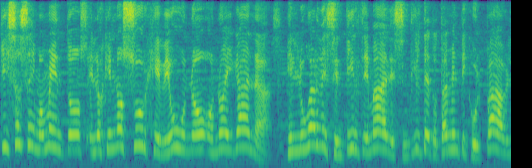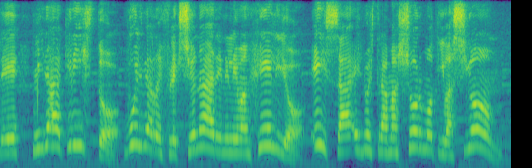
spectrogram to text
Quizás hay momentos en los que no surge de uno o no hay ganas. En lugar de sentirte mal, de sentirte totalmente culpable, mira a Cristo. Vuelve a reflexionar en el Evangelio. Esa es nuestra mayor motivación.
